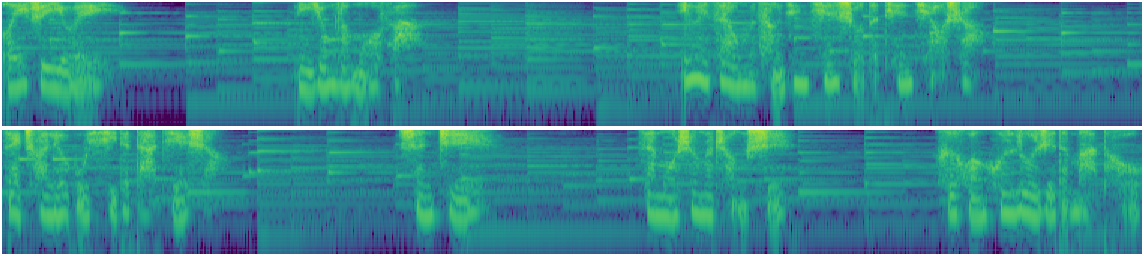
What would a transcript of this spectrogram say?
我一直以为你用了魔法，因为在我们曾经牵手的天桥上，在川流不息的大街上，甚至在陌生的城市和黄昏落日的码头，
